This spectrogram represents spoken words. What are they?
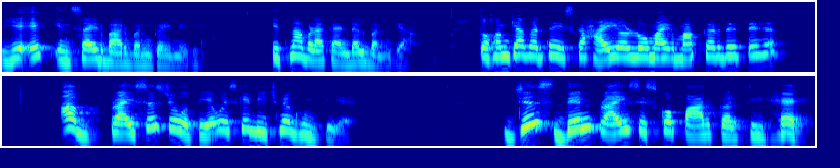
ये एक इनसाइड बार बन गई मेरी। इतना बड़ा कैंडल बन गया। तो हम क्या करते हैं, इसका हाई और लो मार्क कर देते हैं। अब प्राइसेस जो होती है, वो इसके बीच में घूमती है। जिस दिन प्राइस इसको पार करती है,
